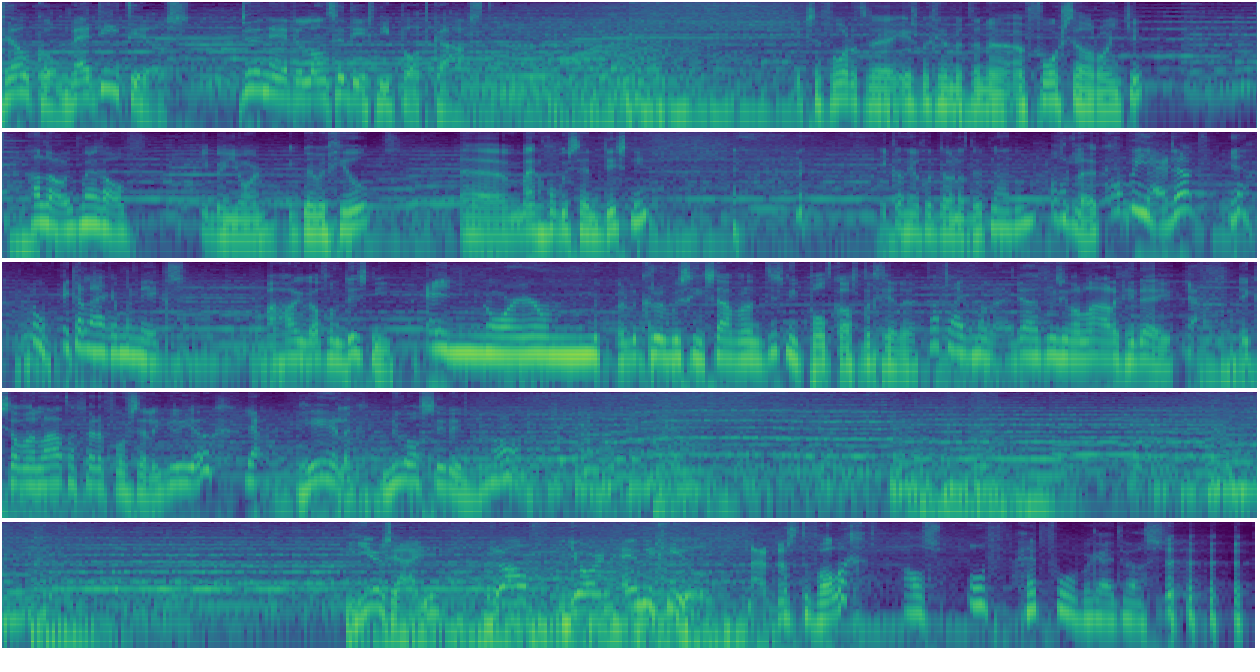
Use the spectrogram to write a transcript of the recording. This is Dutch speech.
Welkom bij Details, de Nederlandse Disney-podcast. Ik stel voor dat we eerst beginnen met een, eh, een voorstelrondje. Hallo, ik ben Ralf. Ik ben Jorn. Ik ben Michiel. Eh, mijn hobby's zijn Disney. Ik kan heel goed Donald Duck nadoen. Oh, wat leuk. Oh, ben jij dat? Ja. Oh, ik kan eigenlijk maar niks. Maar hou je wel van Disney? Enorm. Maar Dan kunnen we misschien samen een Disney-podcast beginnen. Dat lijkt me leuk. Ja, dat is misschien wel een aardig idee. Ja. Ik zal me later verder voorstellen. Jullie ook? Ja. Heerlijk. Nu al zin in. Oh. Hier zijn Ralf, Jorn en Michiel. Nou, dat is toevallig. Alsof het voorbereid was.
